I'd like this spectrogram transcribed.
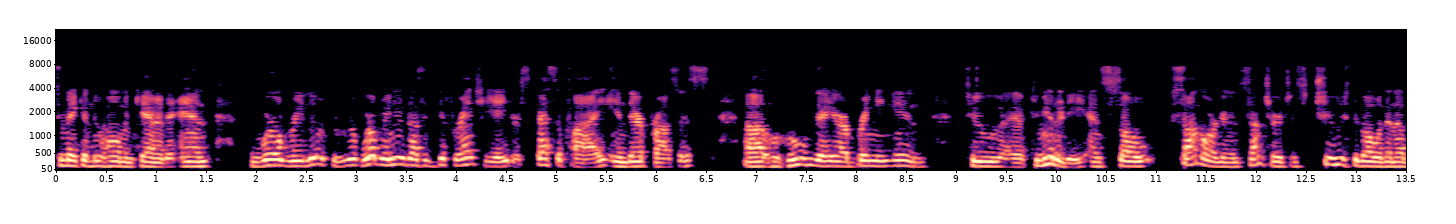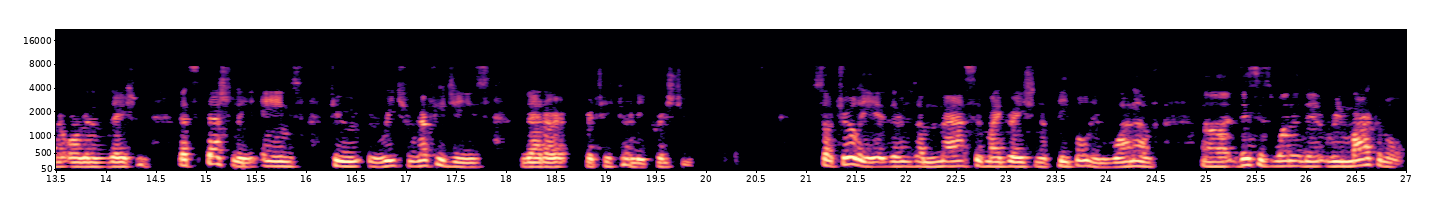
to make a new home in Canada. And World Renew, World Renew doesn't differentiate or specify in their process uh, who they are bringing in to a community. And so some organs, some churches choose to go with another organization that specially aims to reach refugees that are particularly Christian. So truly, there's a massive migration of people, and one of uh, this is one of the remarkable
